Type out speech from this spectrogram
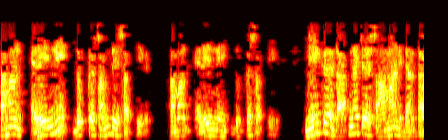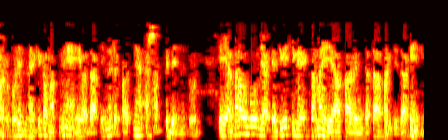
Taman ඇලෙන්නේ දුක්ඛ සමුදය සත්‍යයට. Taman ඇලෙන්නේ දුක්ඛ සත්‍යයට. මේක දක්නට සාමාන්‍ය ජනතාවට පොරෙත් නැතිකමක් නෑ. ඒවා දකින්නට ප්‍රඥා අශක්ති දෙන්න ඕනේ. ඒ යථාබෝධයක් ඇති වෙච්ච කෙනෙක් තමයි ඒ ආකාරයෙන් යථා පරිදි දකින්නේ.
